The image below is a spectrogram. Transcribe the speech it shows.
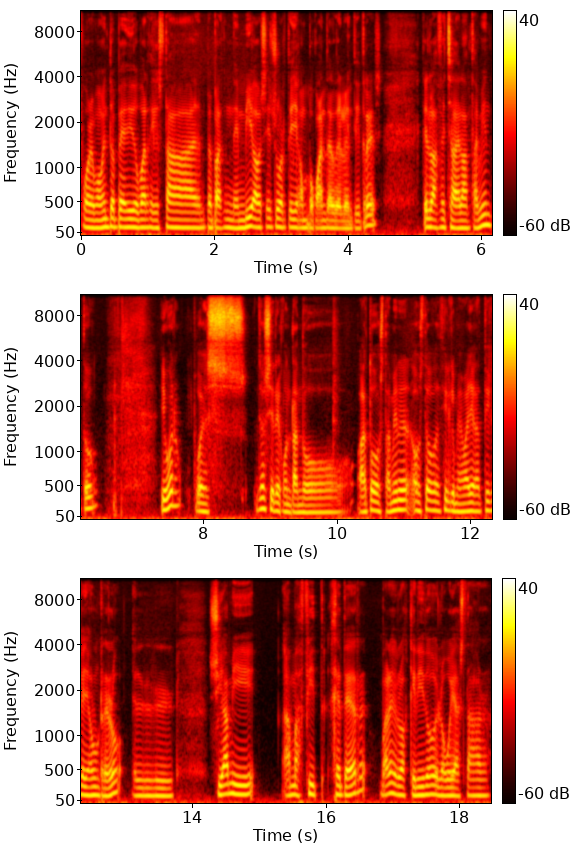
Por el momento he pedido, parece que está en preparación de envío, a ver si suerte llega un poco antes del 23, que es la fecha de lanzamiento. Y bueno, pues ya os iré contando a todos. También os tengo que decir que me va a llegar, tiene que llegar un reloj, el Xiaomi Amazfit GTR, ¿vale? Lo he adquirido y lo voy a estar,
